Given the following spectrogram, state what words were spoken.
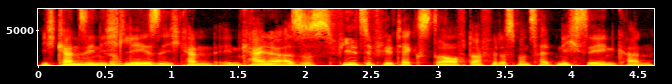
Ich kann sie nicht ja. lesen, ich kann in keiner, also es ist viel zu viel Text drauf dafür, dass man es halt nicht sehen kann.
